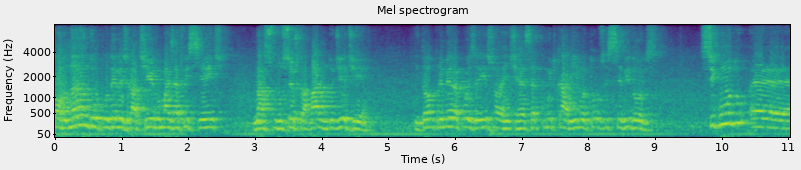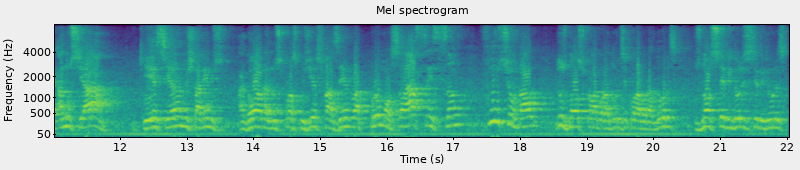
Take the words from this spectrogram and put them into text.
tornando o Poder Legislativo mais eficiente nas, nos seus trabalhos do dia a dia. Então, a primeira coisa é isso, a gente recebe com muito carinho a todos esses servidores. Segundo, é, anunciar que esse ano estaremos agora, nos próximos dias, fazendo a promoção, a ascensão funcional dos nossos colaboradores e colaboradoras, dos nossos servidores e servidoras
